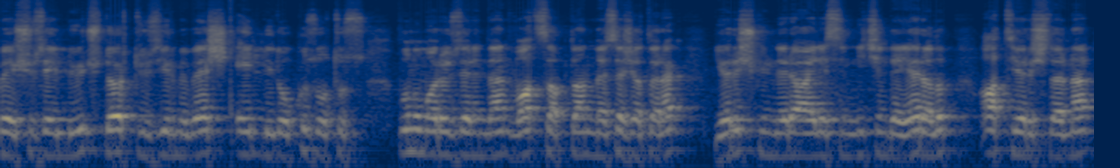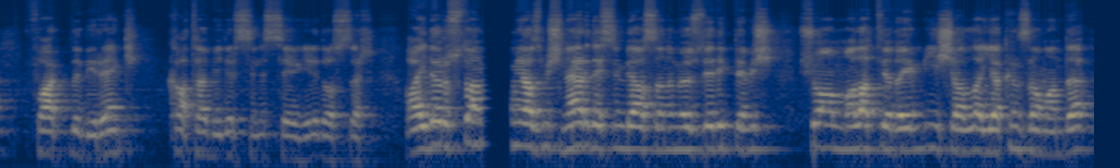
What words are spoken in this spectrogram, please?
0553 425 59 30 bu numara üzerinden WhatsApp'tan mesaj atarak yarış günleri ailesinin içinde yer alıp at yarışlarına farklı bir renk katabilirsiniz sevgili dostlar. Haydar Ustam yazmış neredesin bir Hasan'ım özledik demiş. Şu an Malatya'dayım İnşallah yakın zamanda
